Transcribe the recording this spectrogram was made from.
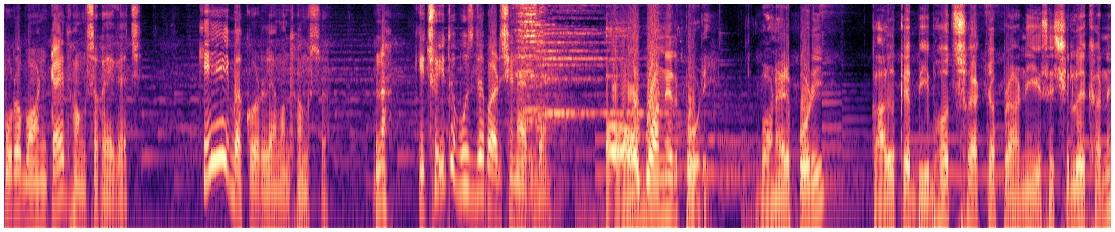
পুরো বনটাই ধ্বংস হয়ে গেছে। কেই বা করল এমন ধ্বংস? না কিছুই তো বুঝতে পারছি না একদম। ও বনের পরি বনের পরি কালকে বিভৎস একটা প্রাণী এসেছিল এখানে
